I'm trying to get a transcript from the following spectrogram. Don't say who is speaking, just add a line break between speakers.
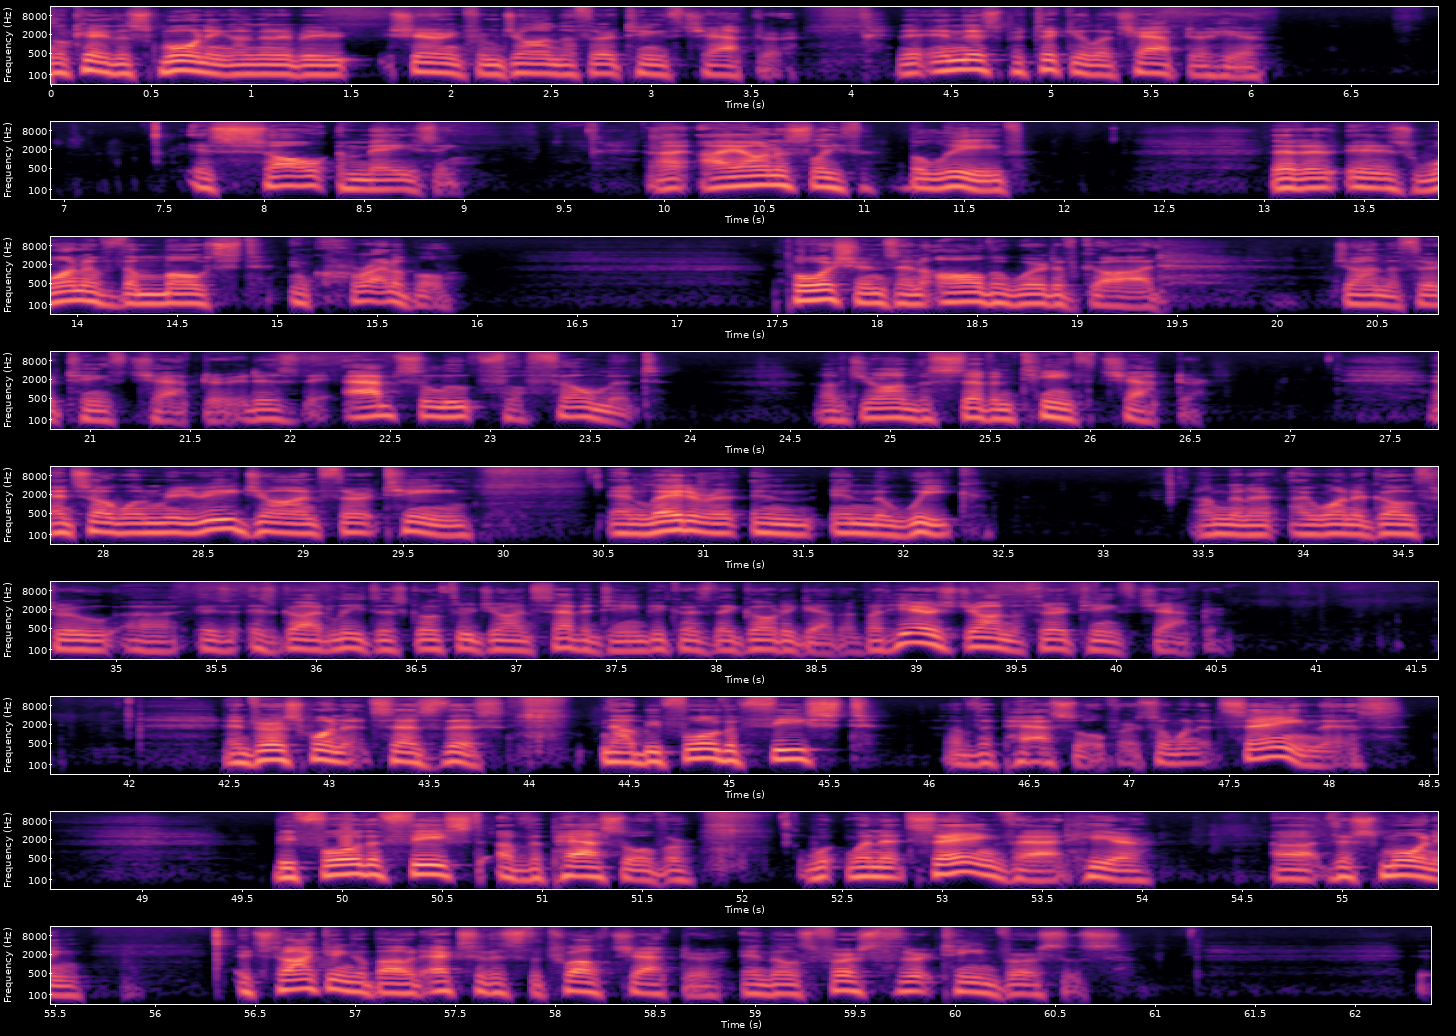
Okay, this morning I'm going to be sharing from John the 13th chapter. In this particular chapter here is so amazing. I, I honestly believe that it is one of the most incredible portions in all the Word of God. John the 13th chapter. It is the absolute fulfillment of John the 17th chapter. And so when we read John 13, and later in, in the week, I'm gonna I want to go through uh, as, as God leads us go through John 17 because they go together. But here's John the 13th chapter. In verse 1 it says this, now before the feast of the Passover. So when it's saying this, before the feast of the Passover, when it's saying that here uh, this morning, it's talking about Exodus, the 12th chapter, in those first 13 verses.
